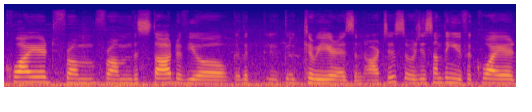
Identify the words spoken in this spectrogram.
acquired from from the start of your career as an artist, or is it something you've acquired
